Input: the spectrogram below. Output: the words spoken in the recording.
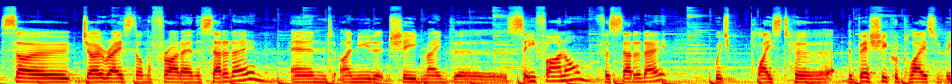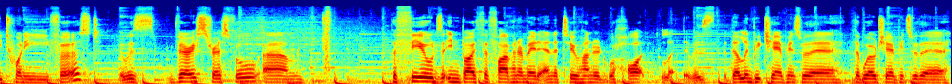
So Joe raced on the Friday and the Saturday, and I knew that she'd made the C final for Saturday, which placed her, the best she could place would be 21st. It was very stressful. Um, the fields in both the 500 metre and the 200 were hot. It was the Olympic champions were there, the world champions were there.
